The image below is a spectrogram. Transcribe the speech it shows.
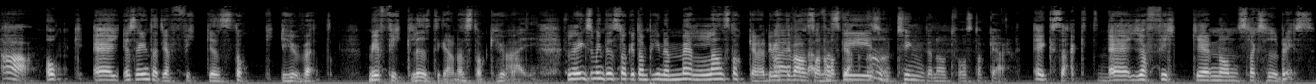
Ah. Och eh, jag säger inte att jag fick en stock i huvudet. Men jag fick lite grann en stock i huvudet. Aj. Eller liksom inte en stock utan pinne mellan stockarna. Du vet det var en sån när man Fast ska... det är som tyngden av två stockar. Exakt. Eh, jag fick eh, någon slags hybris.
